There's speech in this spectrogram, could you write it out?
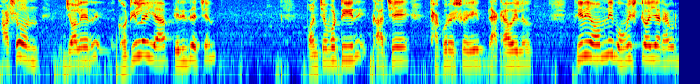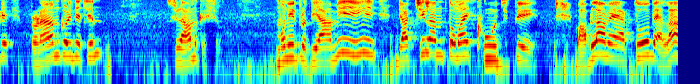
আসন জলের ঘটি লইয়া ফিরিতেছেন। পঞ্চবটির কাছে ঠাকুরের সহিত দেখা হইল। তিনি অমনি ভূমিষ্ঠ হইয়া ঠাকুরকে প্রণাম করিতেছেন শ্রীরামকৃষ্ণ। মনির প্রতি, আমি যাচ্ছিলাম তোমায় খুঁজতে। ভাবলাম এত বেলা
